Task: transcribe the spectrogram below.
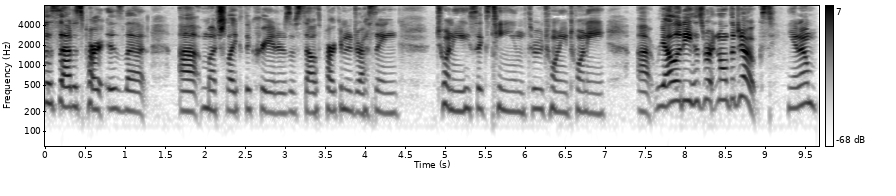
the saddest part is that, uh, much like the creators of South Park in addressing 2016 through 2020, uh, reality has written all the jokes, you know?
